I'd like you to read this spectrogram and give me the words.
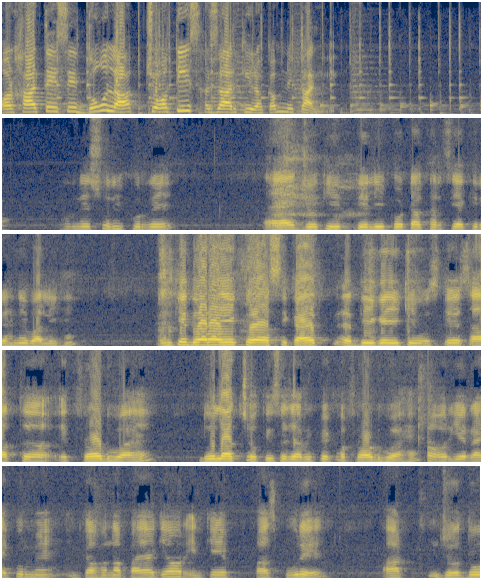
और खाते से दो लाख चौंतीस हज़ार की रकम निकाल। भुवनेश्वरी कुर्रे जो कि तेली कोटा खरसिया की रहने वाली हैं, उनके द्वारा एक शिकायत दी गई कि उसके साथ एक फ्रॉड हुआ है, दो लाख चौंतीस हज़ार रुपये का फ्रॉड हुआ है, और ये रायपुर में इनका होना पाया गया और इनके पास पूरे आठ, जो दो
